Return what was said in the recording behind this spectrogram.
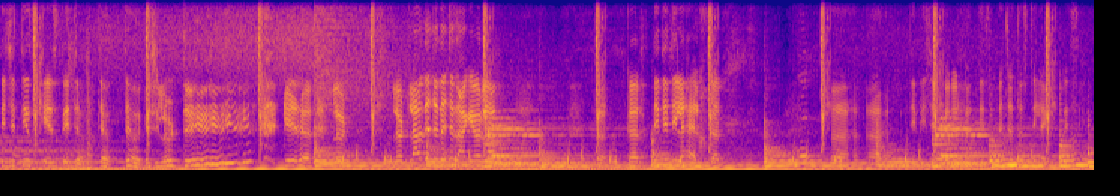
तिची तीच खेचते तेव्हा तेव्हा तेव्हा कशी लोटते. के लोट लोट लाव त्याच्या त्याच्या जागेवर लाव. कर दिदी तिला हेल्प कर. हां हां हां दीदी जे करेल ना तेच त्याच्यातच तिला इंटरेस्ट आहे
